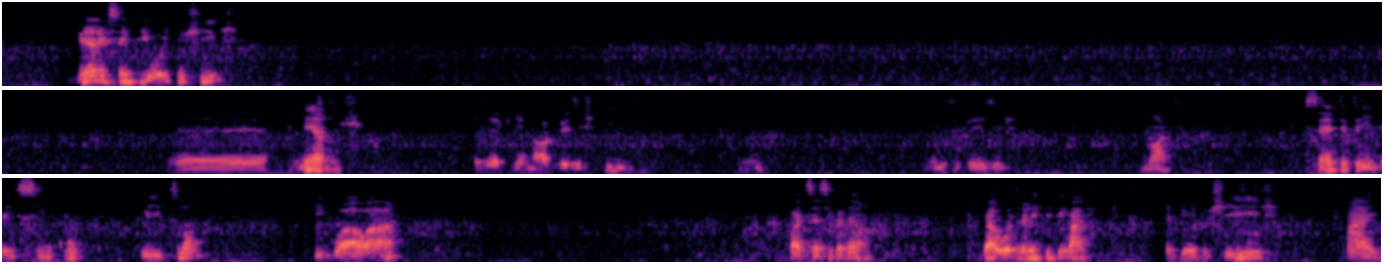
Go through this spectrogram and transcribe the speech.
Menos 108x é, menos 9 vezes 15. 15 vezes 9. 135 y igual a 459. E a outra eu repito embaixo. 108x mais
